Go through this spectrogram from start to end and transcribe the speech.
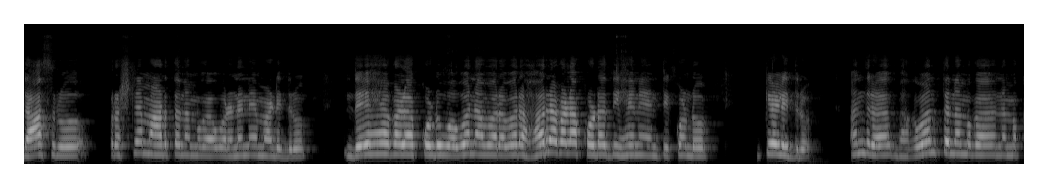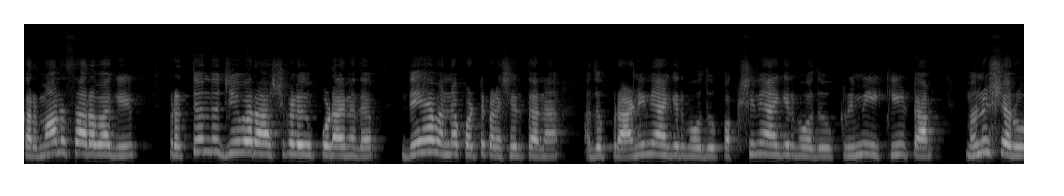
ದಾಸರು ಪ್ರಶ್ನೆ ಮಾಡ್ತಾ ನಮ್ಗೆ ವರ್ಣನೆ ಮಾಡಿದ್ರು. ದೇಹಗಳ ಕೊಡುವವನವರವರ ಹರಗಳ ಕೊಡದಿಹೇನೆ ಅಂತ ತಿಳ್ಕೊಂಡು ಕೇಳಿದ್ರು. ಅಂದ್ರೆ ಭಗವಂತ ನಮಗೆ, ನಮ್ಮ ಕರ್ಮಾನುಸಾರವಾಗಿ ಪ್ರತಿಯೊಂದು ಜೀವರಾಶಿಗಳಿಗೂ ಕೂಡ ಏನದ, ದೇಹವನ್ನ ಕೊಟ್ಟು ಕಳಿಸಿರ್ತಾನ. ಅದು ಪ್ರಾಣಿನೇ ಆಗಿರ್ಬೋದು, ಪಕ್ಷಿನೇ ಆಗಿರ್ಬೋದು, ಕ್ರಿಮಿ, ಕೀಟ, ಮನುಷ್ಯರು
